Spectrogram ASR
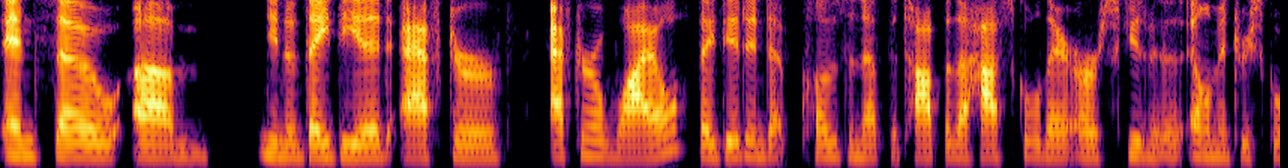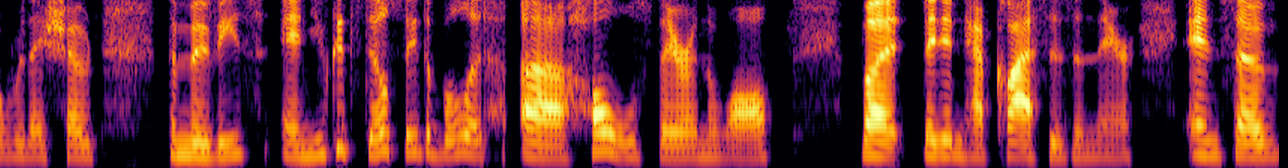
And so, um, you know, they did after after a while, they did end up closing up the top of the high school there, or excuse me, the elementary school where they showed the movies, and you could still see the bullet uh, holes there in the wall, but they didn't have classes in there. And so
